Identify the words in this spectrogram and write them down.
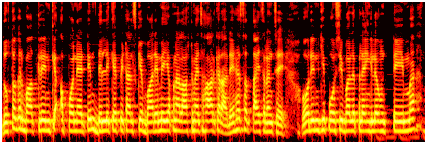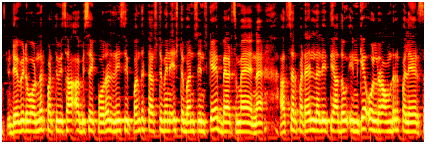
दोस्तों अगर बात करें इनके अपोनेट टीम दिल्ली कैपिटल्स के बारे में ये अपना लास्ट मैच हार कर आ रहे हैं सत्ताईस रन से। और इनकी possible playing team David Warner Prithvi Shaw Abhishek Porel Rishabh Pant टस्टबिन स्टबंस इनके बैट्समैन। अक्षर पटेल ललित यादव इनके allrounder players.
